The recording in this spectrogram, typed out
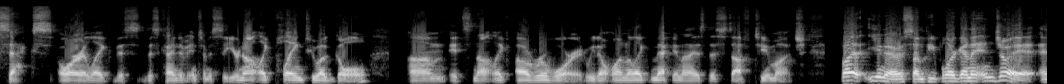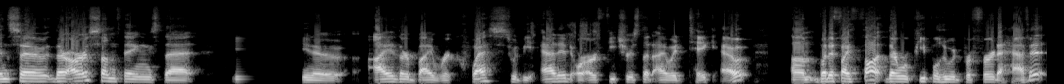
sex or like this this kind of intimacy. You're not like playing to a goal. Um, it's not like a reward. We don't want to like mechanize this stuff too much. But you know, some people are going to enjoy it, and so there are some things that you know either by request would be added or are features that I would take out. Um, but if I thought there were people who would prefer to have it,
